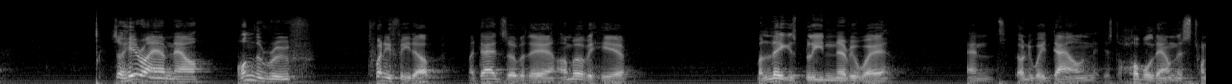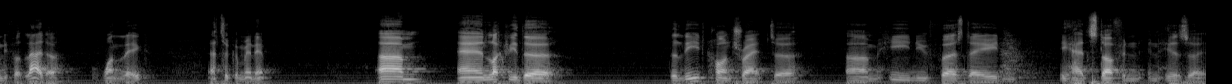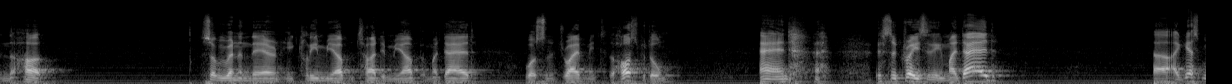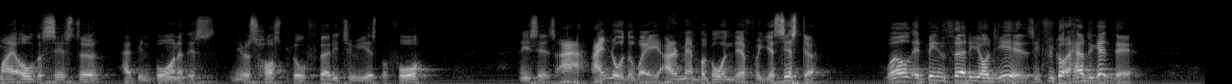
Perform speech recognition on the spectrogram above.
so here I am now on the roof, 20 feet up. My dad's over there. I'm over here. My leg is bleeding everywhere. And the only way down is to hobble down this 20 foot ladder one leg. That took a minute. Um, and luckily, the, the lead contractor, um, he knew first aid and he had stuff in, in, his, uh, in the hut. So we went in there and he cleaned me up and tidied me up. And my dad was going to drive me to the hospital. And it's a crazy thing. My dad, uh, I guess my older sister had been born at this nearest hospital 32 years before. And he says, Ah, I know the way. I remember going there for your sister. Well, it'd been 30 odd years. He forgot how to get there.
